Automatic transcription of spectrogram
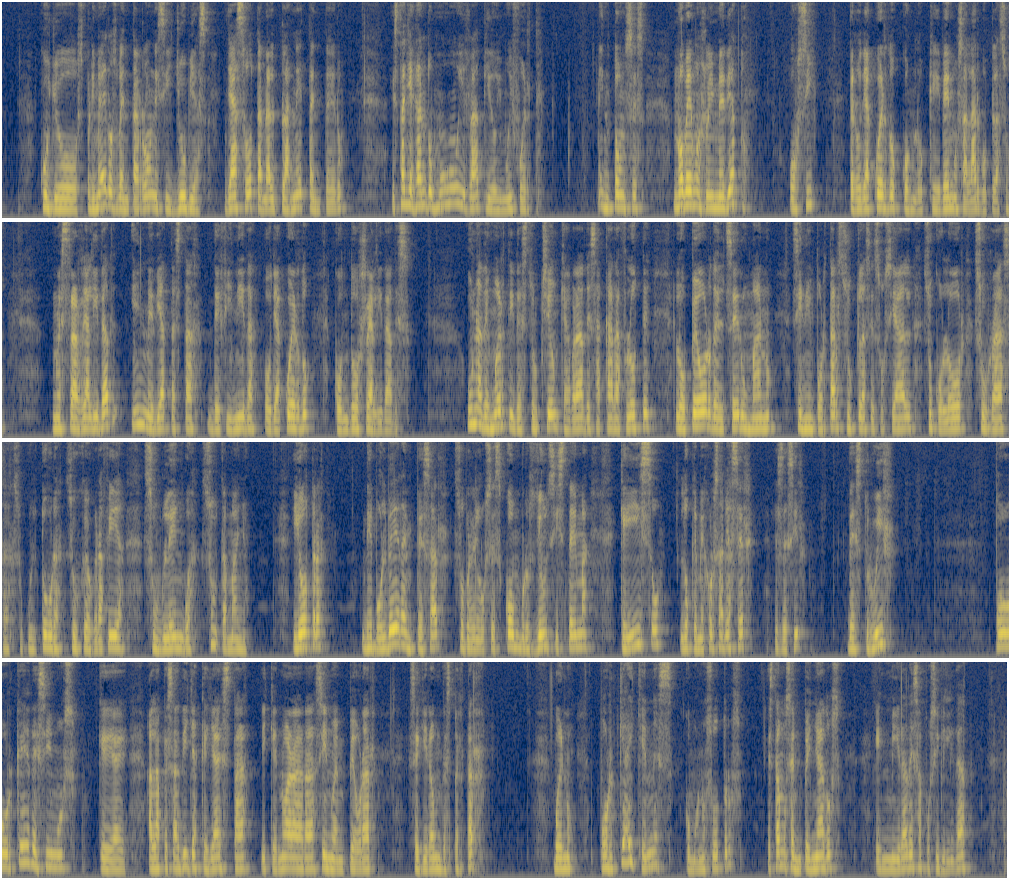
cuyos primeros ventarrones y lluvias ya azotan al planeta entero, está llegando muy rápido y muy fuerte. Entonces, no vemos lo inmediato, o sí, pero de acuerdo con lo que vemos a largo plazo. Nuestra realidad inmediata está definida o de acuerdo con dos realidades. Una de muerte y destrucción que habrá de sacar a flote lo peor del ser humano sin importar su clase social, su color, su raza, su cultura, su geografía, su lengua, su tamaño. Y otra, de volver a empezar sobre los escombros de un sistema que hizo lo que mejor sabe hacer, es decir, destruir. ¿Por qué decimos que eh, a la pesadilla que ya está y que no hará sino empeorar, seguirá un despertar? Bueno, porque hay quienes, como nosotros, Estamos empeñados en mirar esa posibilidad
